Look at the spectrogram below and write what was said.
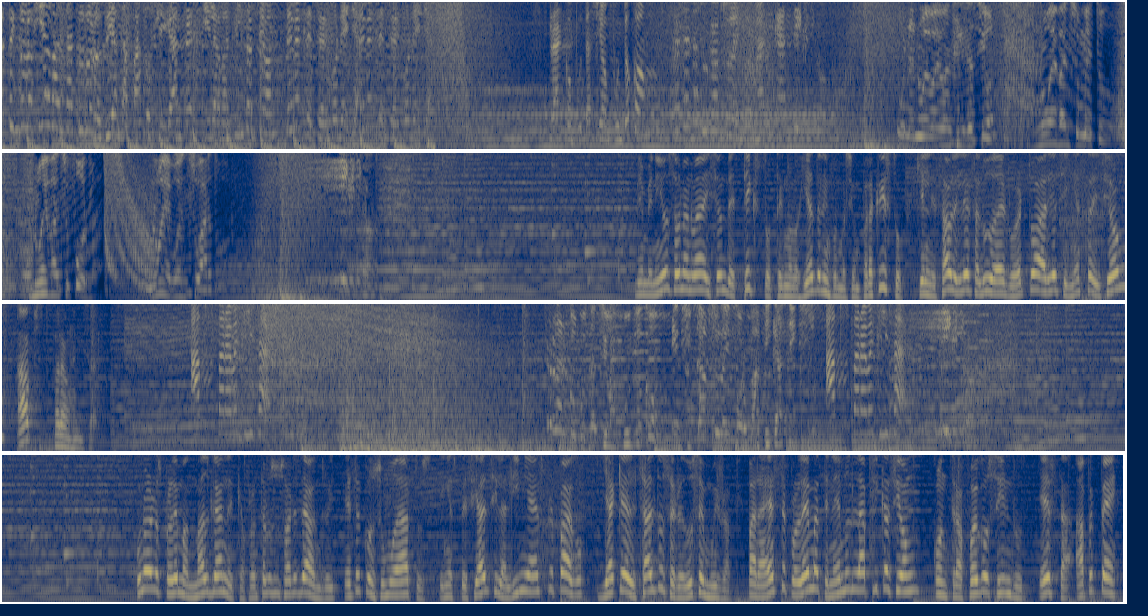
La tecnología avanza todos los días a pasos gigantes y la evangelización debe crecer con ella. Debe crecer con ella. RARComputación.com presenta su cápsula informática Tixto. Una nueva evangelización, nueva en su método, nueva en su forma, nuevo en su arduo. Tixto. Bienvenidos a una nueva edición de Tixto, Tecnologías de la Información para Cristo. Quien les habla y les saluda es Roberto Arias y en esta edición, Apps para Evangelizar. Apps para evangelizar. RARComputación.com en su cápsula informática Tixto. Apps para evangelizar. Tixto. Uno de los problemas más grandes que afrontan los usuarios de Android es el consumo de datos, en especial si la línea es prepago, ya que el saldo se reduce muy rápido. Para este problema tenemos la aplicación Contrafuego sin root. Esta app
